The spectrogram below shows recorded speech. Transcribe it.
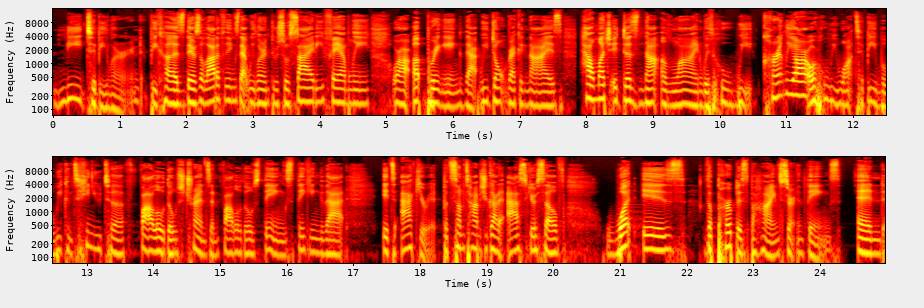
need to be learned because there's a lot of things that we learn through society, family, or our upbringing that we don't recognize how much it does not align with who we currently are or who we want to be. But we continue to follow those trends and follow those things thinking that it's accurate. But sometimes you got to ask yourself, what is the purpose behind certain things? And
